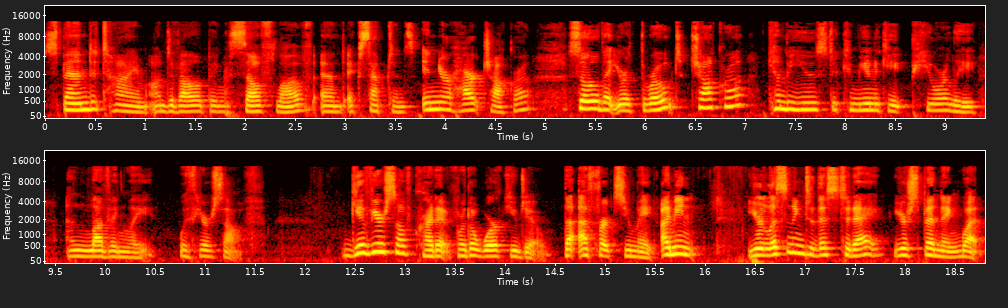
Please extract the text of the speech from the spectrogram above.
Spend time on developing self love and acceptance in your heart chakra so that your throat chakra can be used to communicate purely and lovingly with yourself. Give yourself credit for the work you do, the efforts you make. I mean, you're listening to this today. You're spending what,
